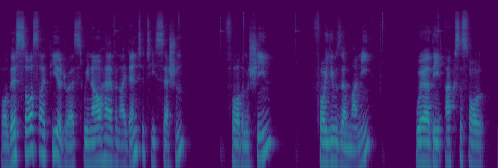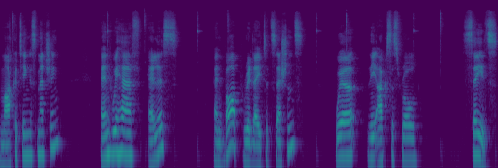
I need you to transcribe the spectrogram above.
For this source IP address, we now have an identity session for the machine, for user money, where the access role marketing is matching, and we have Alice and Bob related sessions where the access role sales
